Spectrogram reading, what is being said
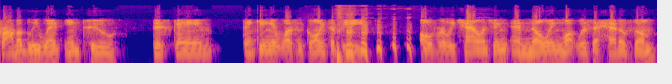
probably went into this game thinking it wasn't going to be overly challenging and knowing what was ahead of them.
